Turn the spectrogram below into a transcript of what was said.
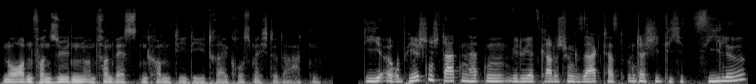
Norden, von Süden und von Westen kommt, die die drei Großmächte da hatten. Die europäischen Staaten hatten, wie du jetzt gerade schon gesagt hast, unterschiedliche Ziele.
